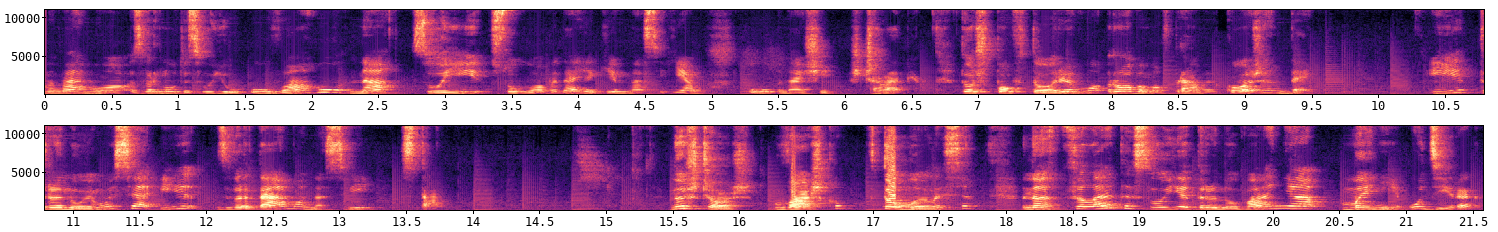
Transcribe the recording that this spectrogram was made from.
ми маємо звернути свою увагу на свої суглоби, да, які в нас є у нашій щелепі. Тож повторюємо, робимо вправи кожен день і тренуємося, і звертаємо на свій стан. Ну що ж, важко, втомилися. Надсилайте своє тренування мені у Дірект,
